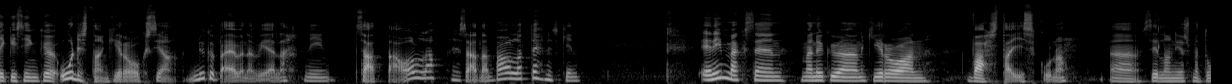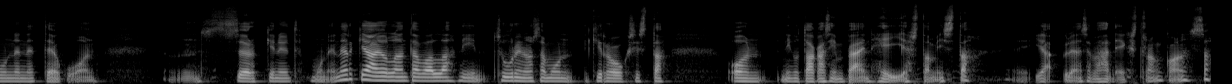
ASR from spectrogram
tekisinkö uudestaan kirouksia nykypäivänä vielä, niin saattaa olla, ja saatanpa olla tehnytkin. Enimmäkseen mä nykyään kiroan vastaiskuna. silloin, jos mä tunnen, että joku on mm, sörkkinyt mun energiaa jollain tavalla, niin suurin osa mun kirouksista on niin kuin takaisinpäin heijastamista ja yleensä vähän ekstran kanssa.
